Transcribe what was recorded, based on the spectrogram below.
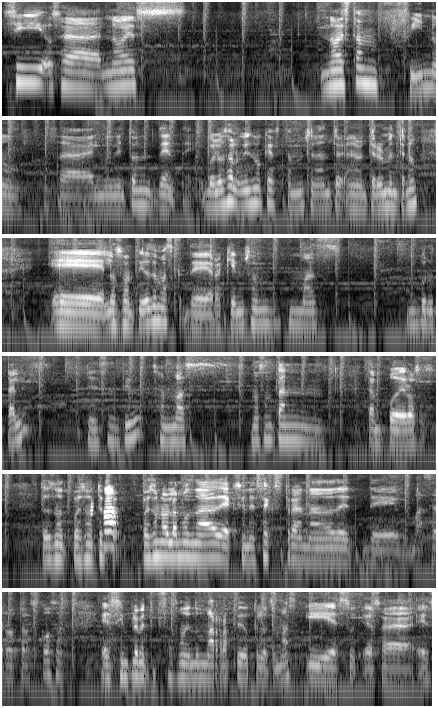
Sí, o sea, no es. No es tan fino sea, el movimiento. De, volvemos a lo mismo que estamos mencionando anteriormente, ¿no? Eh, los vampiros de, de Requiem son más brutales en ese sentido. Son más. No son tan, tan poderosos. Entonces, no, pues, no pues no hablamos nada de acciones extra, nada de, de, hacer otras cosas. Es simplemente te estás moviendo más rápido que los demás. Y eso, o sea, es.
